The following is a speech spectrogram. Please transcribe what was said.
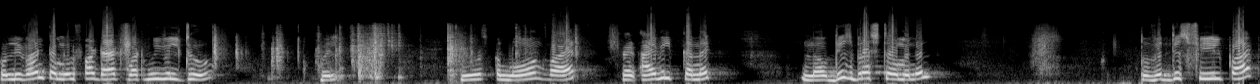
only one terminal. For that what we will do will use a long wire and I will connect now this brush terminal so with this field part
